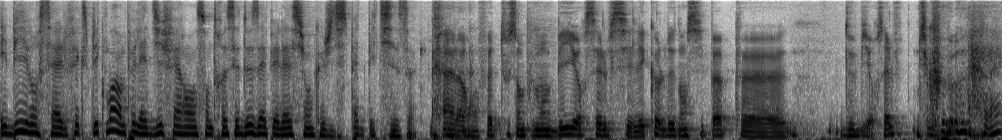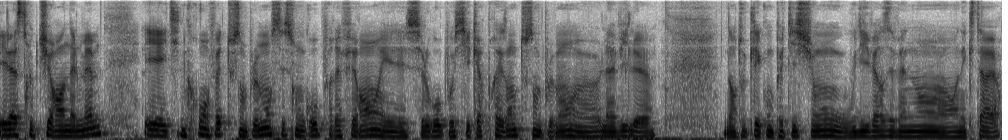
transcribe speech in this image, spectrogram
et Be Yourself. Explique-moi un peu la différence entre ces deux appellations, que je dise pas de bêtises. Alors en fait tout simplement Be Yourself c'est l'école de danse hip-hop euh, de Be Yourself du coup et la structure en elle-même et 18 Crew en fait tout simplement c'est son groupe référent et c'est le groupe aussi qui représente tout simplement euh, la ville euh, dans toutes les compétitions ou divers événements en extérieur.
